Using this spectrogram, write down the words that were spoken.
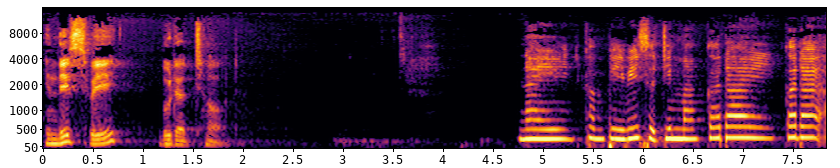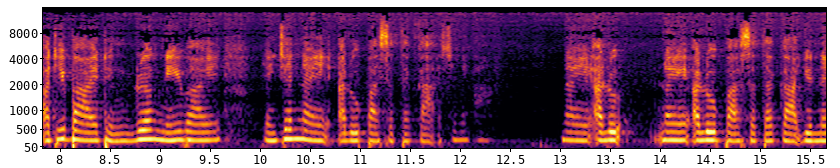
In this way, Buddha taught. ในคัมภีร์วิสุทธิมรรคก็ได้ก็ได้อธิบายถึงเรื่องนี้ไว้ อย่างเช่นในอรูปัสตกะใช่ไหมคะในอรูในอรูปัสตกะอยู่ใน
